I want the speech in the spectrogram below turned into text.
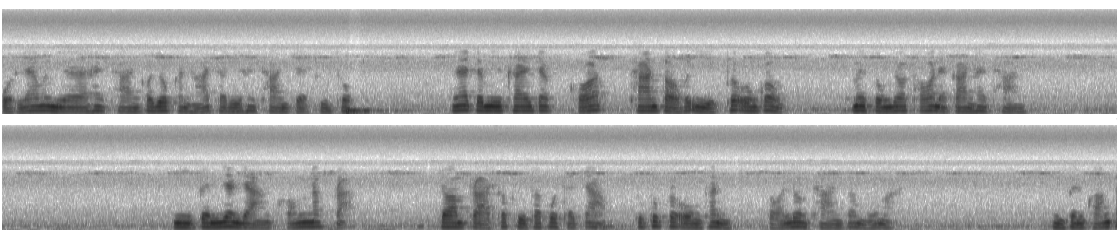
กฏแล้วไม่มีอะไรให้ทานก็ยกกันหาชาลีให้ทานแจกชูชกแม้จะมีใครจะขอทานต่อไปอีก พระองค์ก็ ไม่ทรงย่อท้อในการให้ทานนี่เป็นเยี่ยงอย่างของนักปราชญ์จอมปราชญ์ก็คือพระพุทธเจ้า ทุกๆ พระองค์ท่านสอนเรื่องทานเสมอมามันเป็นของจ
